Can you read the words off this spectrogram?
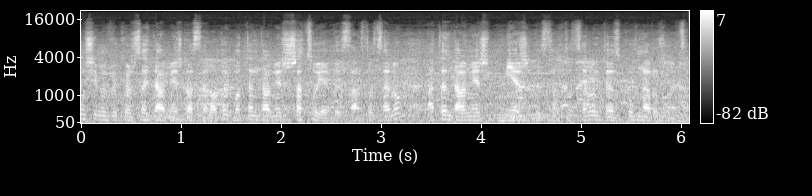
musimy wykorzystać dalmierz laserowy, bo ten dalmierz szacuje dystans do celu, a ten dalmierz mierzy dystans do celu i to jest główna różnica.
